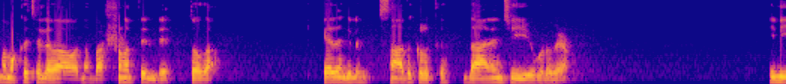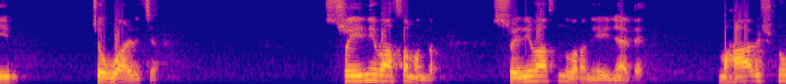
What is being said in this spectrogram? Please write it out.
നമുക്ക് ചിലവാകുന്ന ഭക്ഷണത്തിന്റെ തുക ഏതെങ്കിലും സാധുക്കൾക്ക് ദാനം ചെയ്യുക കൂടെ വേണം. ഇനി ചൊവ്വാഴ്ച. ശ്രീനിവാസ മന്ത്രം. ശ്രീനിവാസം എന്ന് പറഞ്ഞു കഴിഞ്ഞാൽ മഹാവിഷ്ണു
